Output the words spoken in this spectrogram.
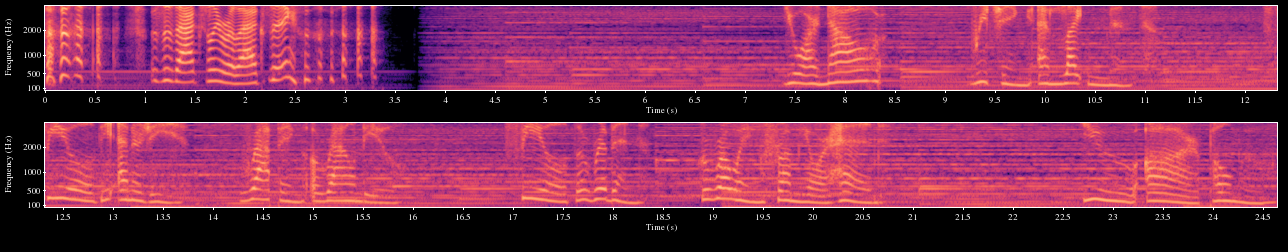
this is actually relaxing. you are now reaching enlightenment. Feel the energy wrapping around you. Feel the ribbon growing from your head. You are Pomu.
